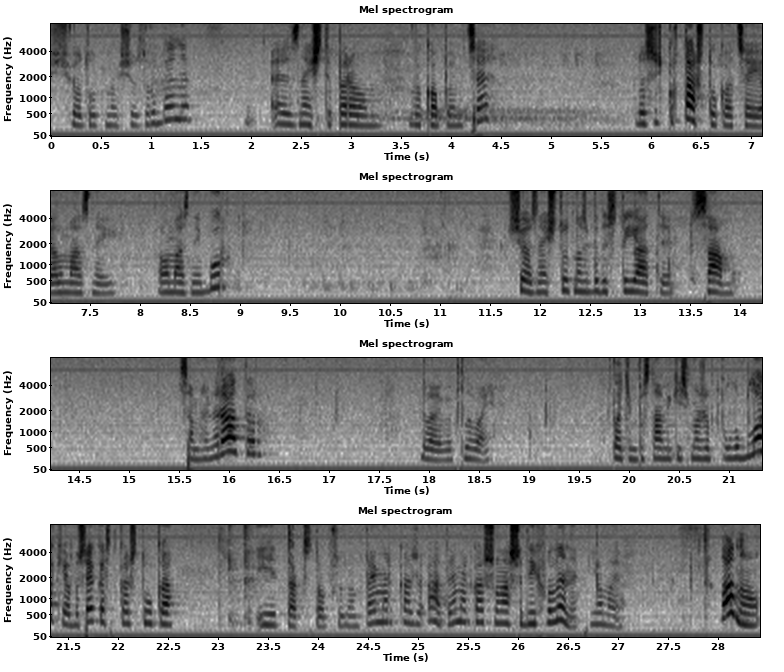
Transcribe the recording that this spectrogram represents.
Все, тут ми все зробили. Е, значить, тепер ем, викопуємо це. Досить крута штука цей алмазний, алмазний бур. Все, значить, тут у нас буде стояти сам, сам генератор. Давай, випливай. Потім поставимо якісь, може, полублоки або ще якась така штука. І так, стоп, що там таймер каже. А, таймер каже, що у нас ще 2 хвилини. Йомаю. Ладно,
